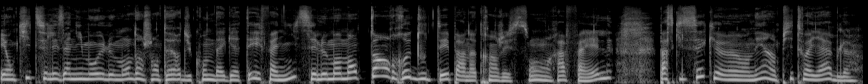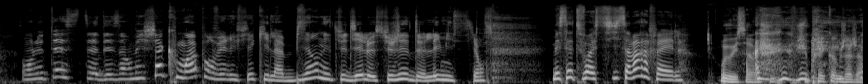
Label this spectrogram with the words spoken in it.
Et on quitte les animaux et le monde enchanteur du conte d'Agathe et Fanny. C'est le moment tant redouté par notre ingé son Raphaël, parce qu'il sait qu'on est impitoyable. On le teste désormais chaque mois pour vérifier qu'il a bien étudié le sujet de l'émission. Mais cette fois-ci, ça va Raphaël? Oui, oui, ça va. Je suis prêt comme Jaja.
